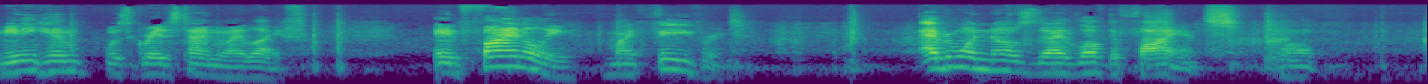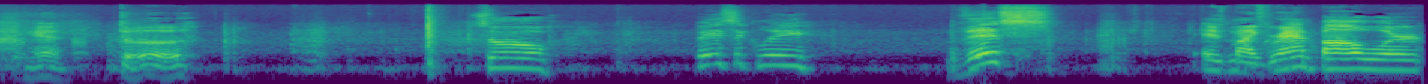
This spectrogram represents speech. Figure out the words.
meeting him was the greatest time of my life. And finally, my favorite. Everyone knows that I love Defiance. Well, yeah, duh. So, basically, this is my Grant Bowler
